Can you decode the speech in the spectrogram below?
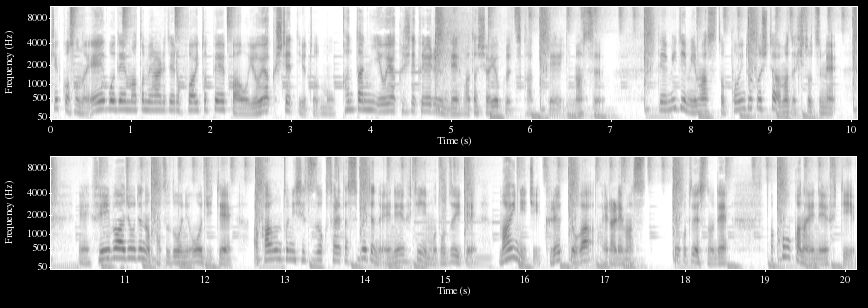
結構その英語でまとめられているホワイトペーパーを要約してっていうと、もう簡単に要約してくれるんで、私はよく使っています。で、見てみますと、ポイントとしてはまず1つ目。えフェイバー上での活動に応じて、アカウントに接続されたすべての NFT に基づいて、毎日クレットが得られます。ということですので、ま高価な NFT、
